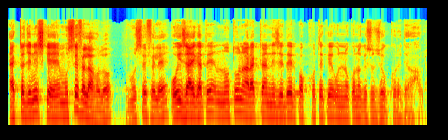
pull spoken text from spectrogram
একটা জিনিসকে মুছে ফেলা হলো, মুছে ফেলে ওই জায়গাতে নতুন আর একটা নিজেদের পক্ষ থেকে অন্য কোনো কিছু যোগ করে দেওয়া হলো।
